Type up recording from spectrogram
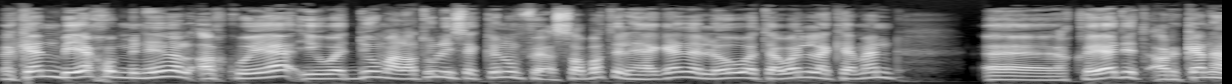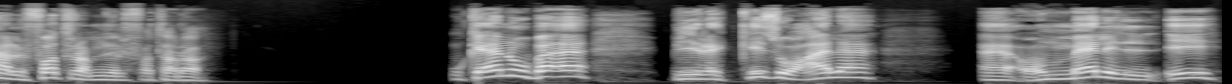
فكان بياخد من هنا الأقوياء يوديهم على طول يسكنهم في عصابات الهجانة اللي هو تولى كمان آه قيادة أركانها لفترة من الفترات. وكانوا بقى بيركزوا على آه، عمال الايه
